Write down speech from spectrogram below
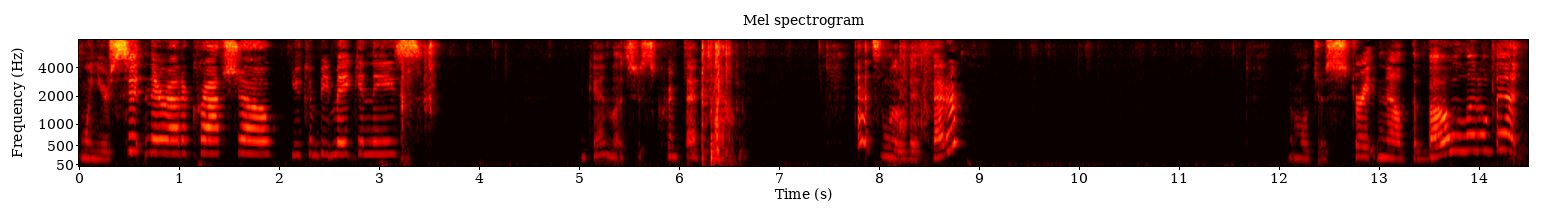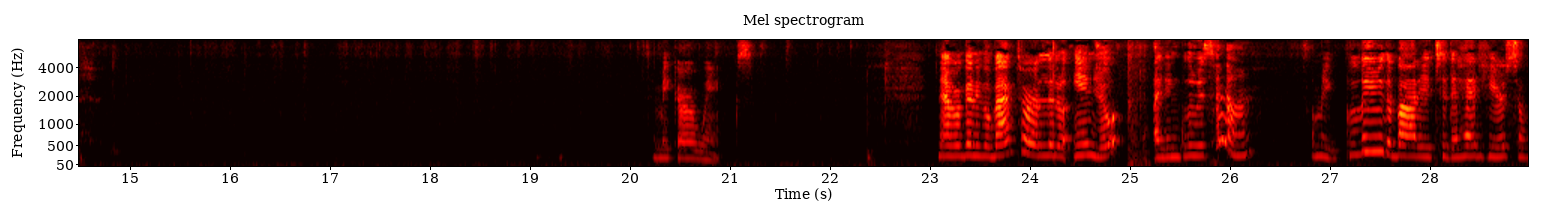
when you're sitting there at a craft show, you can be making these. Again, let's just crimp that down. That's a little bit better. And we'll just straighten out the bow a little bit. To make our wings. Now we're going to go back to our little angel. I didn't glue his head on. So let me glue the body to the head here. So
